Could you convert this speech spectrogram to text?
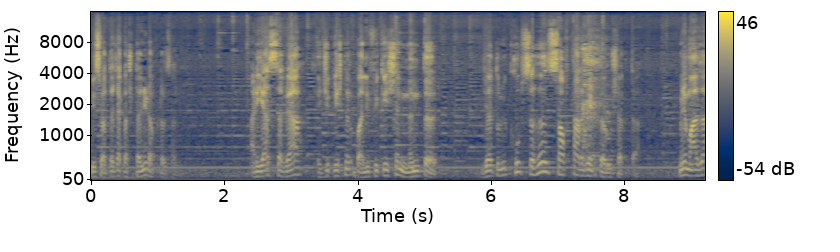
मी स्वतःच्या कष्टाने डॉक्टर झालो. आणि या सगळ्या एज्युकेशनल क्वालिफिकेशन नंतर जेव्हा तुम्ही खूप सहज सॉफ्ट टार्गेट करू शकता म्हणजे माझा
